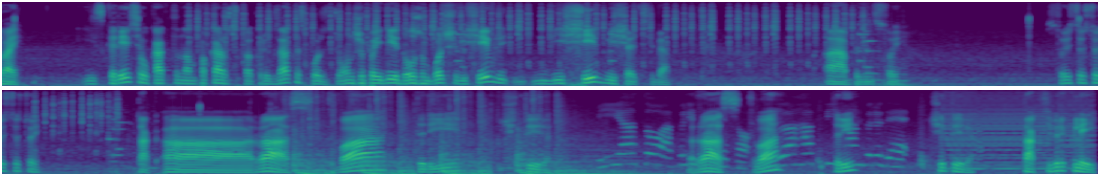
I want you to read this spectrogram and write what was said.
Давай. И, скорее всего, как-то нам покажется, как рюкзак использовать. Он же, по идее, должен больше вещей, в... вещей вмещать в себя. А, блин, стой. Стой, стой, стой, стой, стой. Так, а, раз, два, три, четыре. Раз, два, три, четыре. Так, теперь клей.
